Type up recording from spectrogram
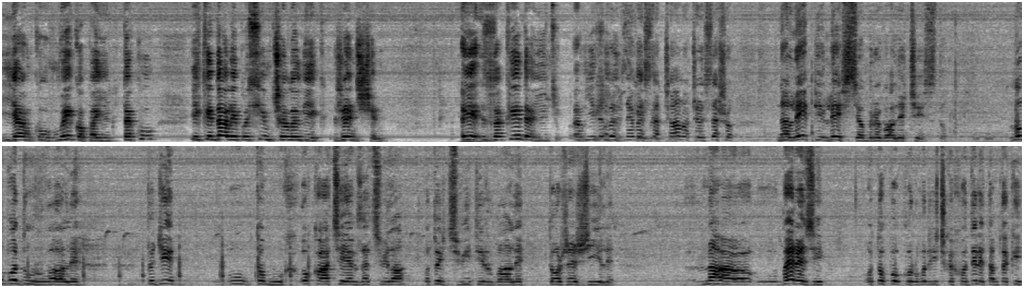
ямку викопають таку і кидали по сім чоловік, жінчин. І закидають, а в їх Не, вистачало через те, що на липі листя обривали чисто, лободу рвали. Тоді у тому окація, як зацвіла, отой цвіт і рвали, теж жіли. На березі, ото по коло ходили, там такі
